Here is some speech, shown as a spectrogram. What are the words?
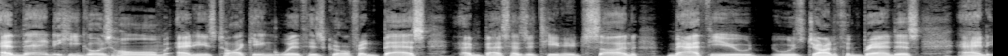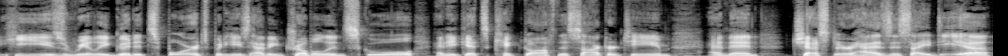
And then he goes home and he's talking with his girlfriend Bess. And Bess has a teenage son, Matthew, who's Jonathan Brandis. And he's really good at sports, but he's having trouble in school and he gets kicked off the soccer team. And then Chester has this idea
